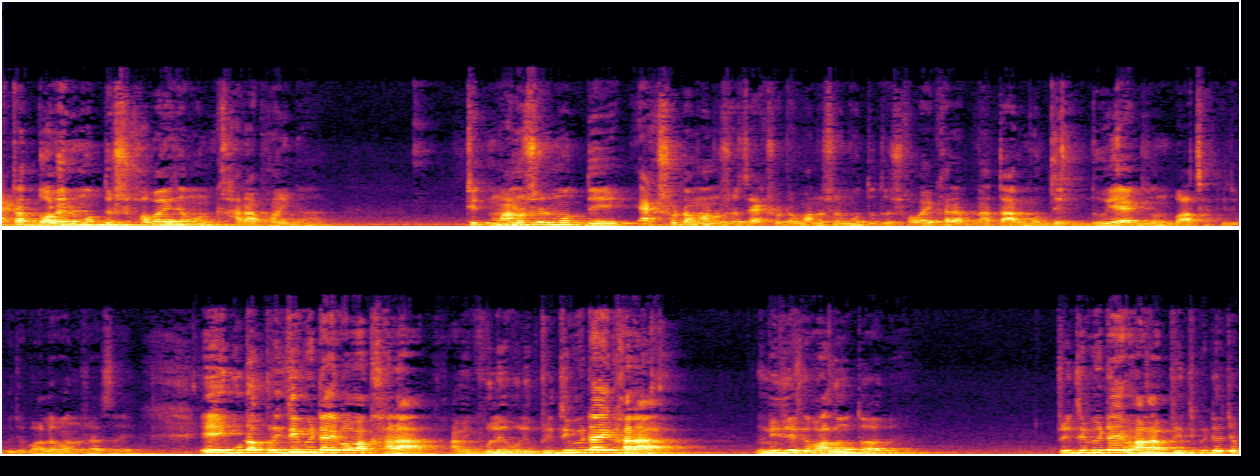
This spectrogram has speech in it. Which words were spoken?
একটা দলের মধ্যে সবাই যেমন খারাপ হয় না, ঠিক মানুষের মধ্যে একশোটা মানুষ আছে, একশোটা মানুষের মধ্যে তো সবাই খারাপ না, তার মধ্যে দুই একজন বাছা কিছু কিছু ভালো মানুষ আছে। এই গোটা পৃথিবীটাই বাবা খারাপ, আমি খুলে বলি, পৃথিবীটাই খারাপ, নিজেকে ভালো হতে হবে। পৃথিবীটাই ভালো, পৃথিবীটা হচ্ছে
